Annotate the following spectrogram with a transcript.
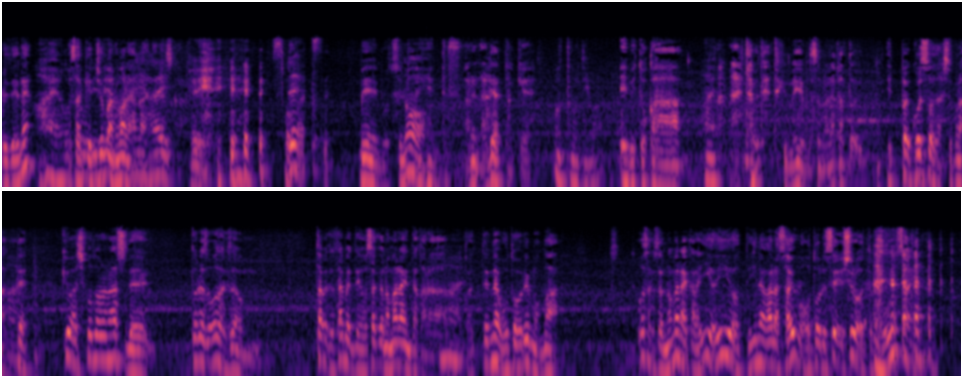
りでね、はいお酒順番飲まなあかんじゃないですか、へえ そうなんで名物のあれ何やったっけ？お通りは。エビとかはい。何食べたい時名物の中といっぱいごちそう出してもらって、はい。今日は仕事のなしでとりあえず大崎さん食べて食べてお酒飲まないんだから、はい。こうやってねお通りもまあ大崎さん飲めないからいいよいいよって言いながら最後お通りせいしろってもううるさいんだよ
